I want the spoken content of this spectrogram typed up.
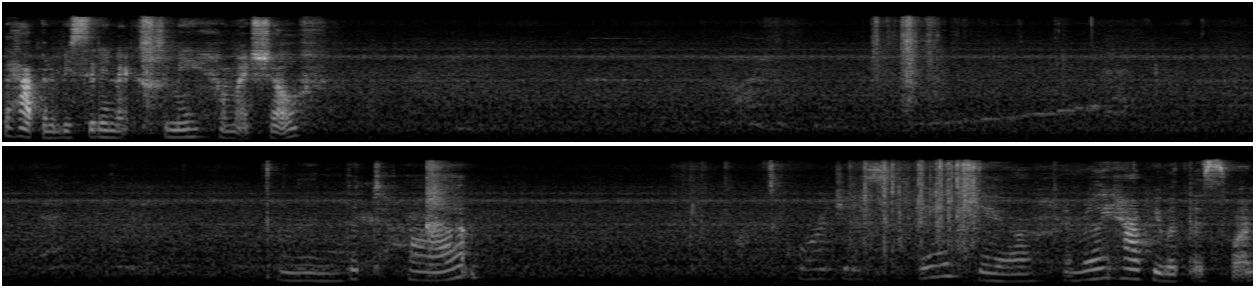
They happen to be sitting next to me on my shelf. And then the top. It's gorgeous. You. I'm really happy with this one.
